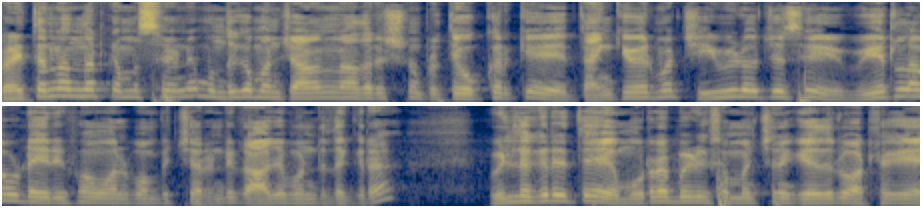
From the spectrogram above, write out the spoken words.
రైతులందరికీ నమస్తే అండి. ముందుగా మన ఛానల్ ఆదరిస్తున్న ప్రతి ఒక్కరికి థ్యాంక్ యూ వెరీ మచ్ ఈ వీడియో వచ్చేసి వీర్లావు డైరీ ఫామ్ వాళ్ళు పంపించారండి రాజమండ్రి దగ్గర. వీళ్ళ దగ్గర అయితే ముర్రా బీడికి సంబంధించిన గేదెలు అట్లాగే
